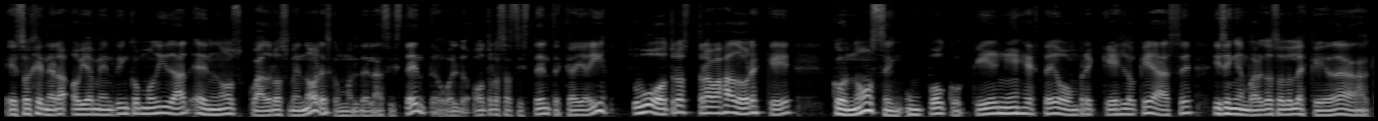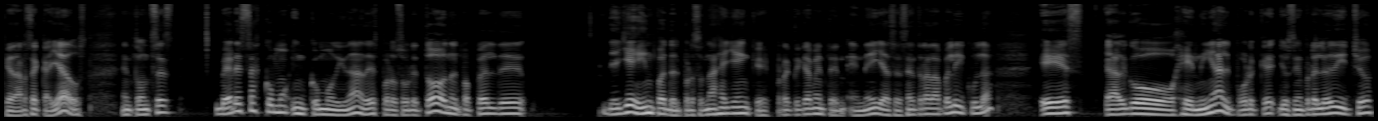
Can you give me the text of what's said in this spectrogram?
eso genera obviamente incomodidad en los cuadros menores, como el del asistente o el de otros asistentes que hay ahí, u otros trabajadores que conocen un poco quién es este hombre, qué es lo que hace, y sin embargo solo les queda quedarse callados. Entonces, ver esas como incomodidades, pero sobre todo en el papel de de Jane, pues del personaje Jane, que prácticamente en, ella se centra la película, es algo genial porque yo siempre lo he dicho,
